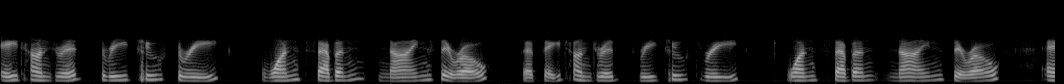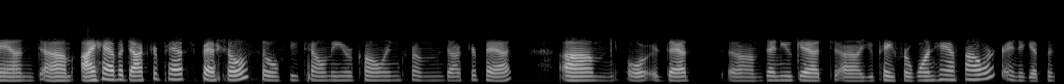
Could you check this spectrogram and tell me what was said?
800 323 1790. That's 800 323 1790. And um, I have a Dr. Pat special, so if you tell me you're calling from Dr. Pat, um, or that um, then you get uh, you pay for one half hour and you get the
